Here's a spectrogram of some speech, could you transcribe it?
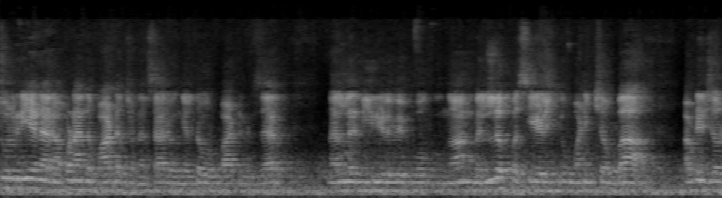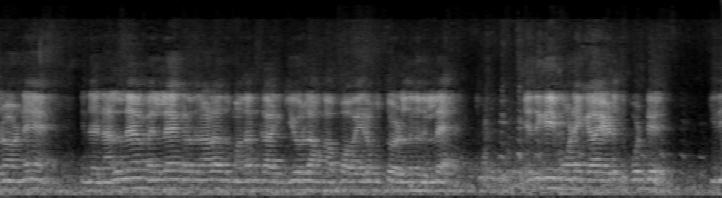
சொல்றியே நான் அப்ப நான் அந்த பாட்டை சொன்னேன். சார் உங்கள்கிட்ட ஒரு பாட்டு இருக்கு சார். நல்ல நீரிழிவை போக்குங்கான் மெல்ல பசி அளிக்கும் மணிச்சம்பா அப்படின்னு சொன்ன உடனே இந்த நல்ல மெல்லங்கிறதுனால அது மதன் கார்கியோ இல்லை அவங்க அப்பா வைரமுத்தோ எழுதுனது இல்ல. எதுகை மோனைக்கா எடுத்து போட்டு இது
